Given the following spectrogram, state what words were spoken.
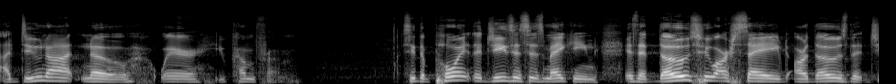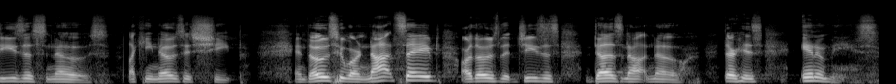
I do not know where you come from. See, the point that Jesus is making is that those who are saved are those that Jesus knows, like he knows his sheep. And those who are not saved are those that Jesus does not know. They're his enemies.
